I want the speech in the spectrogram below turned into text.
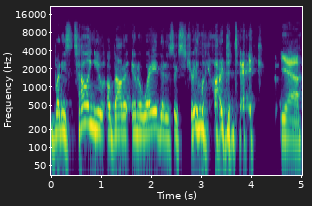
but he's telling you about it in a way that is extremely hard to take. Yeah,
